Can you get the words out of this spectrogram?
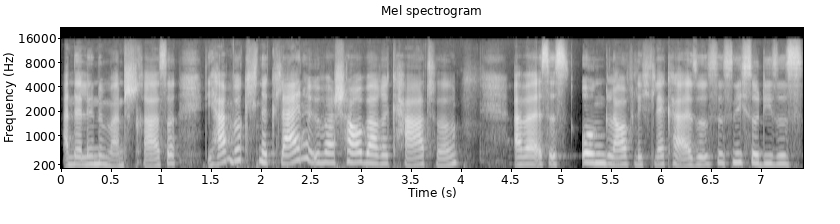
An der Lindemannstraße. Die haben wirklich eine kleine, überschaubare Karte, aber es ist unglaublich lecker. Also es ist nicht so dieses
